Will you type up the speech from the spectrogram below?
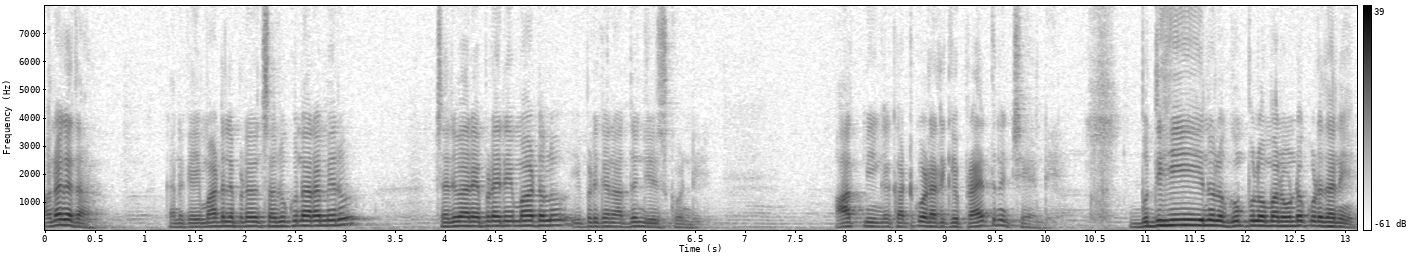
అవునా కదా? కనుక ఈ మాటలు ఎప్పుడైనా చదువుకున్నారా మీరు? చదివారు ఎప్పుడైనా ఈ మాటలు? ఇప్పటికైనా అర్థం చేసుకోండి. ఆత్మీయంగా కట్టుకోవడానికి ప్రయత్నం చేయండి. బుద్ధిహీనుల గుంపులో మనం ఉండకూడదని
